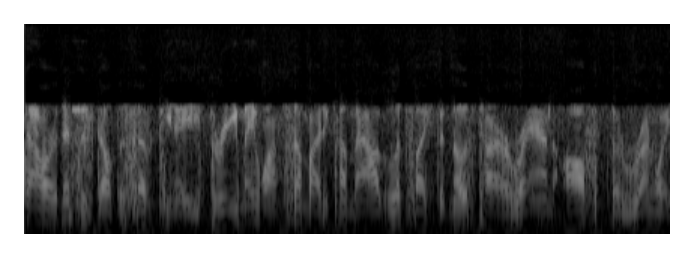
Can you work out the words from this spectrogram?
tower, this is Delta 1783. You may want somebody to come out. It looks like the nose tire ran off the runway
